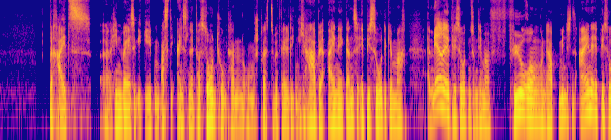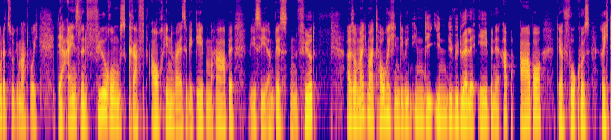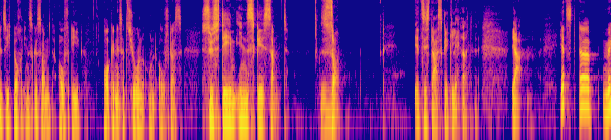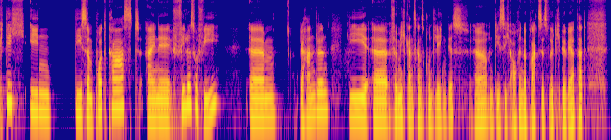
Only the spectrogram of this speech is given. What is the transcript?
bereits äh, Hinweise gegeben, was die einzelne Person tun kann, um Stress zu bewältigen. Ich habe eine ganze Episode gemacht, äh, mehrere Episoden zum Thema Führung und habe mindestens eine Episode dazu gemacht, wo ich der einzelnen Führungskraft auch Hinweise gegeben habe, wie sie am besten führt. Also manchmal tauche ich in die, in die individuelle Ebene ab, aber der Fokus richtet sich doch insgesamt auf die Organisation und auf das System insgesamt. So, jetzt ist das geklärt. Ja, jetzt äh, möchte ich in diesem Podcast eine Philosophie ähm, behandeln, die äh, für mich ganz, ganz grundlegend ist ja, und die sich auch in der Praxis wirklich bewährt hat.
